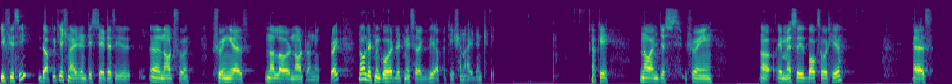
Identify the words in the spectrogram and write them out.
If you see the application identity status is uh, not showing showing as null or not running right? Now let me go ahead let me select the application identity. Okay now I'm just showing uh, a message box over here as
